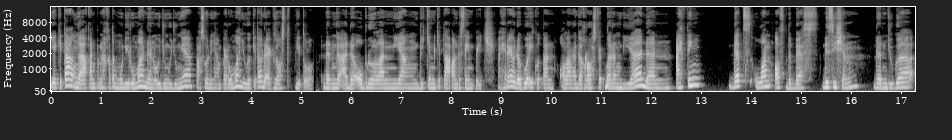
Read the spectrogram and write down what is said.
ya kita nggak akan pernah ketemu di rumah dan ujung-ujungnya pas udah nyampe rumah juga kita udah exhausted gitu loh dan nggak ada obrolan yang bikin kita on the same page akhirnya udah gue ikutan olahraga crossfit bareng dia dan I think that's one of the best decision dan juga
